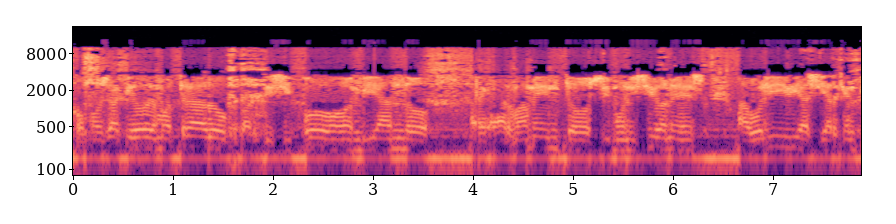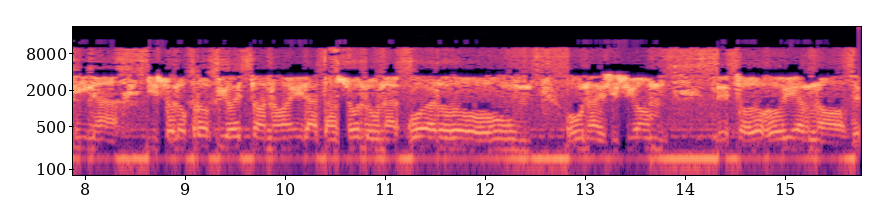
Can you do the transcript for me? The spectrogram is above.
como ya quedó demostrado, participó enviando eh, armamentos y municiones a Bolivia, si Argentina hizo lo propio, esto no era tan solo un acuerdo o, una decisión de estos dos gobiernos de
